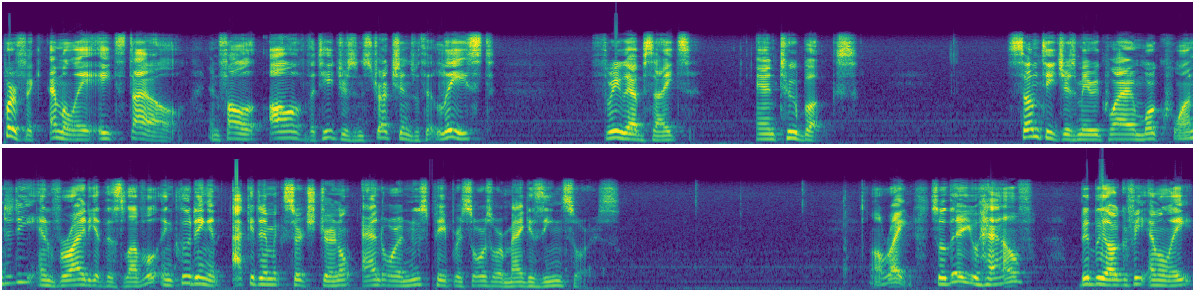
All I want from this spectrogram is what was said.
perfect MLA 8 style, and follow all of the teacher's instructions with at least three websites and two books. Some teachers may require more quantity and variety at this level, including an academic search journal and or a newspaper source or magazine source. All right, so there you have bibliography MLA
